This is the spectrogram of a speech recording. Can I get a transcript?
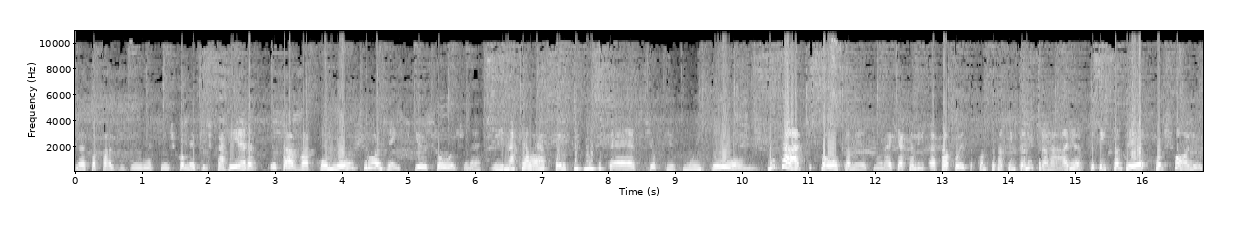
nessa fasezinha assim de começo de carreira, eu tava com outro agente, que eu sou hoje, né? E naquela época eu fiz muito teste, eu fiz muito muita arte solta mesmo, né? Que é aquele, aquela coisa, quando você tá tentando entrar na área, você tem que fazer portfólio,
